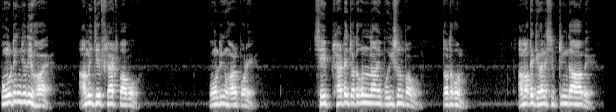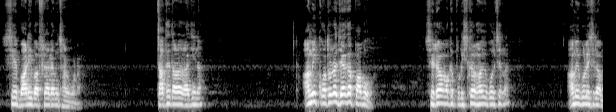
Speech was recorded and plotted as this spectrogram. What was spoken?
প্রমোটিং যদি হয়, আমি যে ফ্ল্যাট পাবো প্রমোটিং হওয়ার পরে, সেই ফ্ল্যাটে যতক্ষণ না আমি পজিশন পাবো, ততক্ষণ আমাকে যেখানে শিফটিং দেওয়া হবে, সে বাড়ি বা ফ্ল্যাট আমি ছাড়বো না। তাতে তারা রাজি না। আমি কতটা জায়গা পাবো সেটাও আমাকে পরিষ্কারভাবে বলছে না। আমি বলেছিলাম,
